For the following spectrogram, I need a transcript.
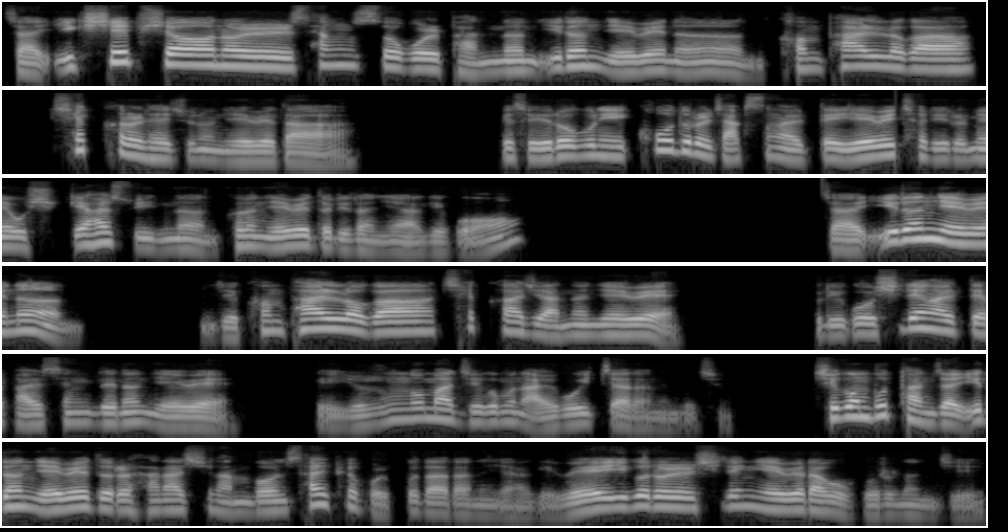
자, 익셉션을 상속을 받는 이런 예외는 컴파일러가 체크를 해주는 예외다. 그래서 여러분이 코드를 작성할 때 예외 처리를 매우 쉽게 할 수 있는 그런 예외들이란 이야기고. 자, 이런 예외는 이제 컴파일러가 체크하지 않는 예외, 그리고 실행할 때 발생되는 예외. 이 정도만 지금은 알고 있자라는 거죠. 지금부터 이제 이런 예외들을 하나씩 한번 살펴볼 거다라는 이야기. 왜 이거를 실행 예외라고 부르는지,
